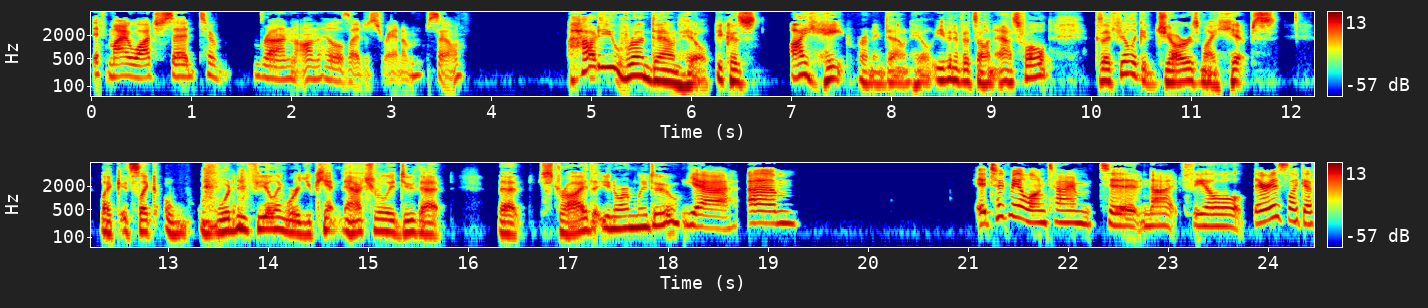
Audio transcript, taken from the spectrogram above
if my watch said to run on the hills, I just ran them. So how do you run downhill? Because I hate running downhill, even if it's on asphalt, because I feel like it jars my hips. Like it's like a wooden feeling where you can't naturally do that that stride that you normally do. Yeah. Um it took me a long time to not feel there is like a,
